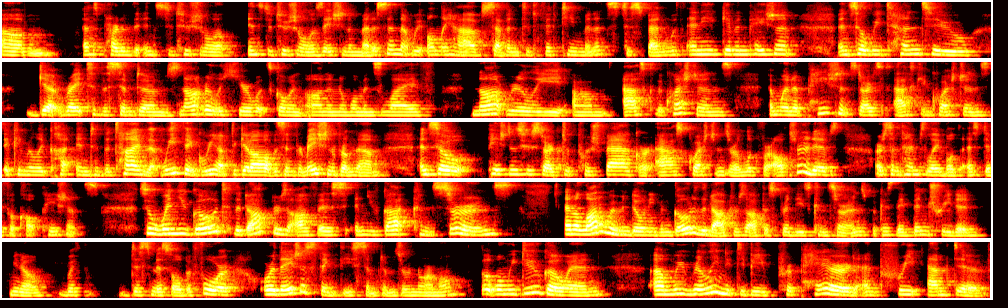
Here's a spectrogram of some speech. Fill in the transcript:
um, as part of the institutional institutionalization of medicine that we only have seven to 15 minutes to spend with any given patient. And so we tend to get right to the symptoms, not really hear what's going on in a woman's life, not really um, ask the questions. And when a patient starts asking questions, it can really cut into the time that we think we have to get all this information from them. And so patients who start to push back or ask questions or look for alternatives are sometimes labeled as difficult patients. So when you go to the doctor's office and you've got concerns, and a lot of women don't even go to the doctor's office for these concerns because they've been treated, you know, with dismissal before, or they just think these symptoms are normal. But when we do go in, um, we really need to be prepared and preemptive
